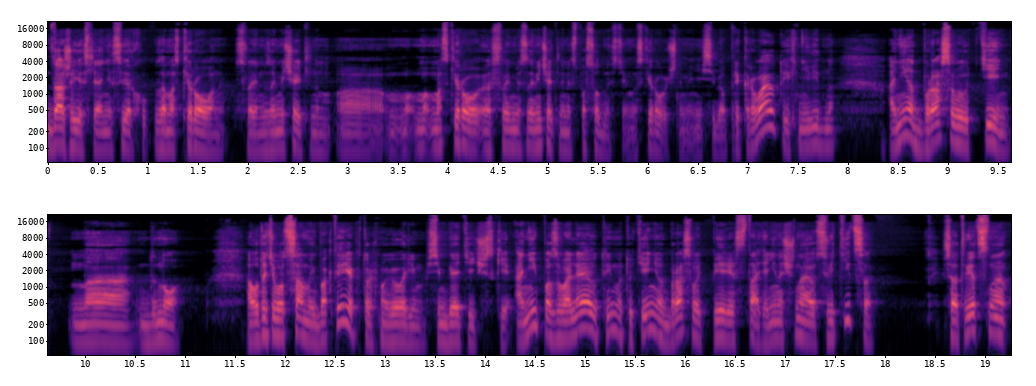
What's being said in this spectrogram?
даже если они сверху замаскированы своим замечательным, э, маскиров... своими замечательными способностями маскировочными, они себя прикрывают, их не видно, они отбрасывают тень на дно. А вот эти вот самые бактерии, о которых мы говорим, симбиотические, они позволяют им эту тень отбрасывать перестать. Они начинают светиться, соответственно,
